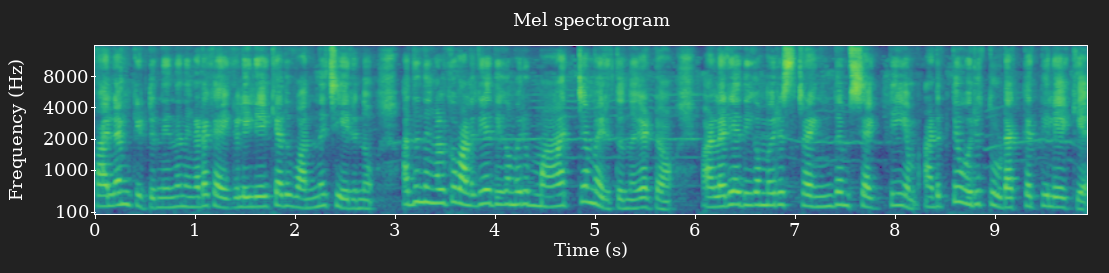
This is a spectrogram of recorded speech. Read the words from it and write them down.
ഫലം കിട്ടുന്നു ഇന്ന് നിങ്ങളുടെ കൈകളിലേക്ക് അത് വന്നു ചേരുന്നു. അത് നിങ്ങൾക്ക് വളരെയധികം ഒരു മാറ്റം വരുത്തുന്നു കേട്ടോ. വളരെയധികം ഒരു സ്ട്രെങ്തും ശക്തിയും അടുത്ത ഒരു തുടക്കത്തിലേക്ക്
